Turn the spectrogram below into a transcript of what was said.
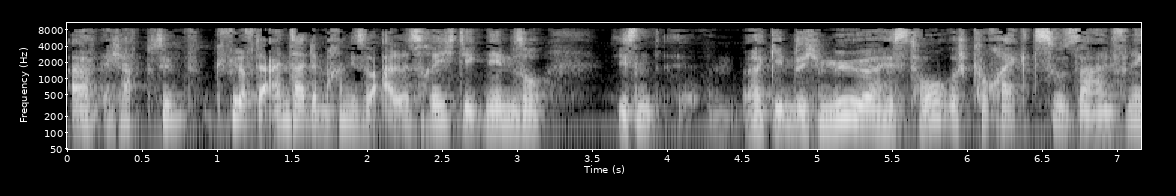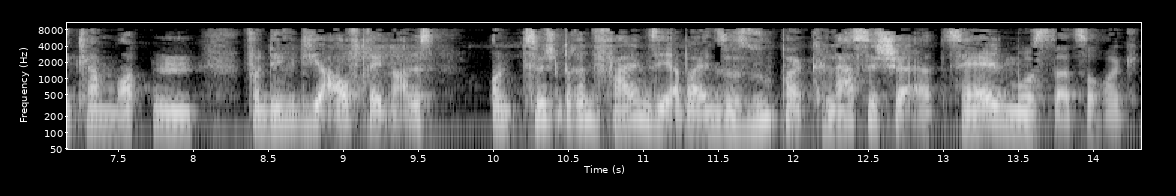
Äh, ich habe das Gefühl, auf der einen Seite machen die so alles richtig, nehmen so, die sind, äh, oder geben sich Mühe, historisch korrekt zu sein, von den Klamotten, von denen, wie die auftreten, alles. Und zwischendrin fallen sie aber in so super klassische Erzählmuster zurück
